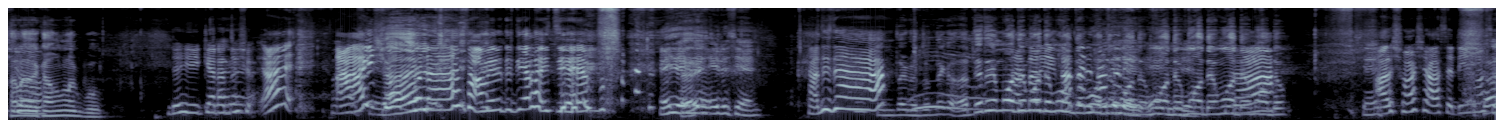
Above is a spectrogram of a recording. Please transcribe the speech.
সালা আরে আই সামের দিদি লাইছে এই এই এইটা। দে দে মদে মদে মদে মদে মদে মদে মদে মদে মদে। শেষ। আর শশা আছে ডিম আছে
